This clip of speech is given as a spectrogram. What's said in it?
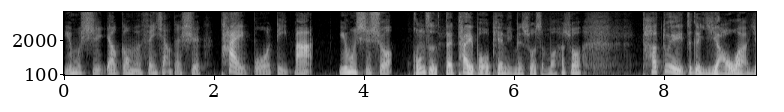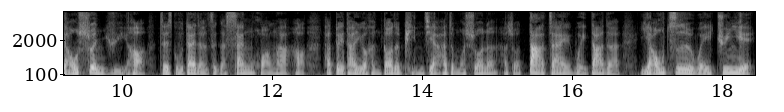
于牧师要跟我们分享的是《泰伯》第八。于牧师说，孔子在《泰伯篇》里面说什么？他说。他对这个尧啊，尧舜禹哈，这古代的这个三皇啊，哈，他对他有很高的评价。他怎么说呢？他说：“大哉，伟大的尧之为君也！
